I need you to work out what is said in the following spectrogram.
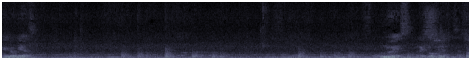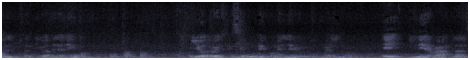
¿Qué es lo que hace? Uno es recoge las sensaciones gustativas de la lengua y otro es que se une con el nervio glosofárico e inerva las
